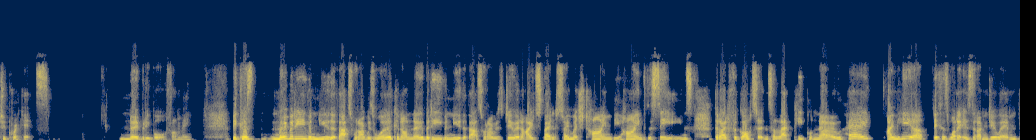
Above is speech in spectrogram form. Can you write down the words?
to crickets nobody bought from me because nobody even knew that that's what I was working on. Nobody even knew that that's what I was doing. I'd spent so much time behind the scenes that I'd forgotten to let people know, hey, I'm here. This is what it is that I'm doing.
